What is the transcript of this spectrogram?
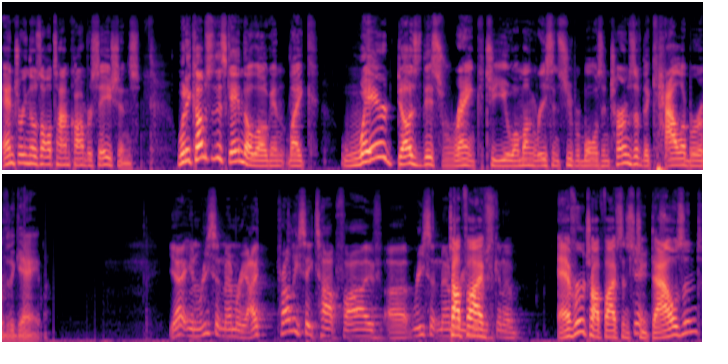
entering those all time conversations. When it comes to this game, though, Logan, like, where does this rank to you among recent Super Bowls in terms of the caliber of the game? yeah in recent memory i'd probably say top five uh recent memory Top five. gonna Ever? Top five since 2000?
